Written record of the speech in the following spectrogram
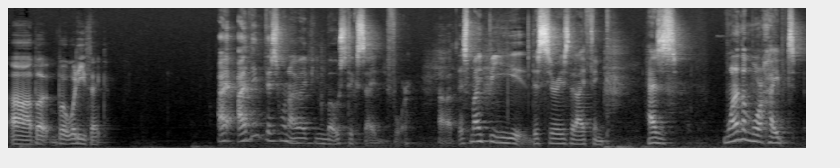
Uh, but but what do you think? I, I think this one I might be most excited for. Uh, this might be the series that I think has one of the more hyped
